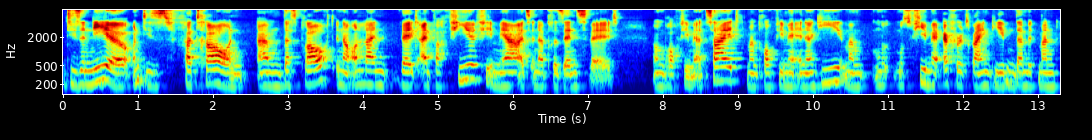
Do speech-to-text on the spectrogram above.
diese Nähe und dieses Vertrauen, ähm, das braucht in der Online-Welt einfach viel, viel mehr als in der Präsenzwelt. Man braucht viel mehr Zeit, man braucht viel mehr Energie, man mu muss viel mehr Effort reingeben, damit man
